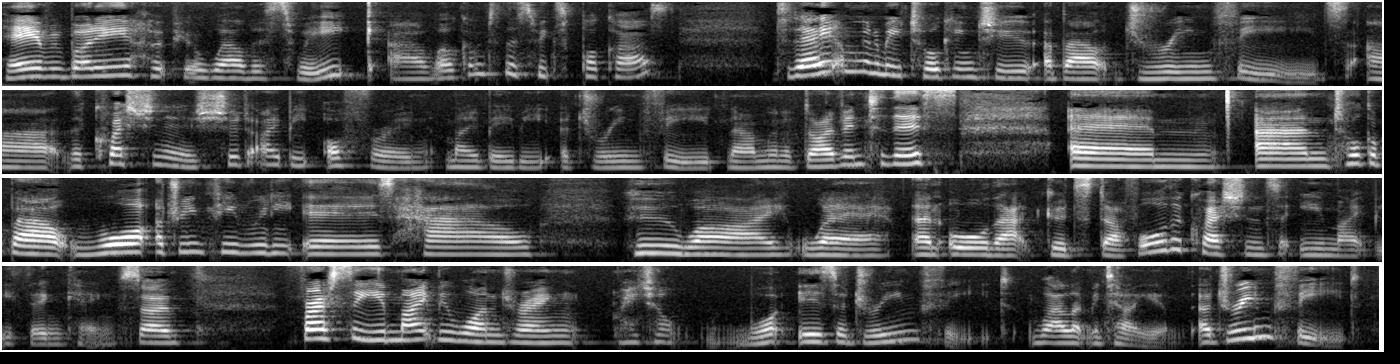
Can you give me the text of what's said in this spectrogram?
Hey, everybody. Hope you're well this week. Uh, welcome to this week's podcast. Today, I'm going to be talking to you about dream feeds. Uh, the question is Should I be offering my baby a dream feed? Now, I'm going to dive into this um, and talk about what a dream feed really is, how, who, why, where, and all that good stuff, all the questions that you might be thinking. So, firstly, you might be wondering, Rachael, what is a dream feed? Well, let me tell you. A dream feed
